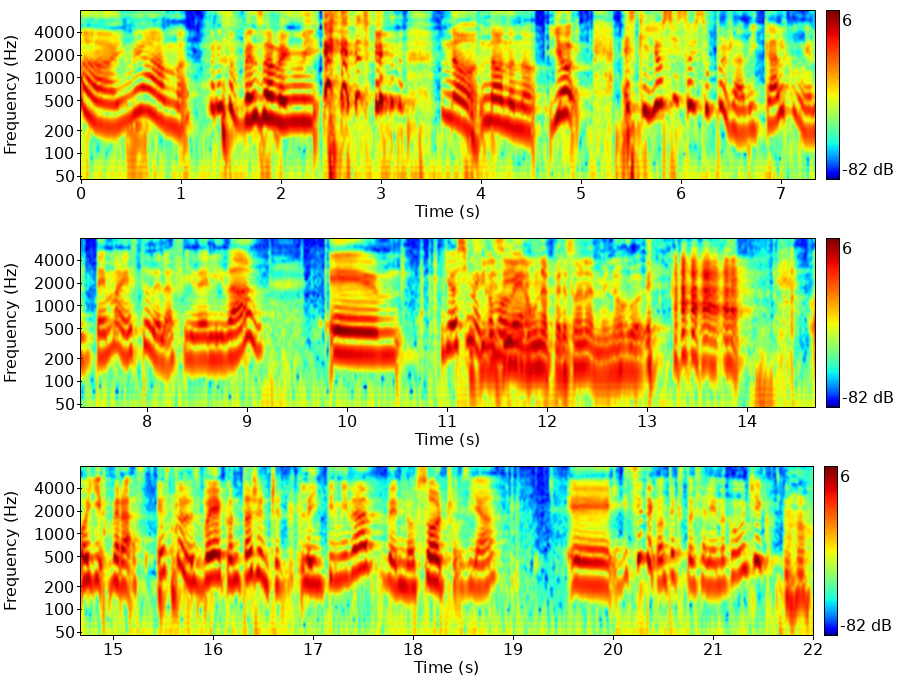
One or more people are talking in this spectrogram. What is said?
Ay, me ama. Por eso pensaba en mí. no, no, no, no. Yo, es que yo sí soy súper radical con el tema este de la fidelidad. Em, yo sí Que me si le como siguen ver. a una persona, me enojo. Oye, verás, esto les voy a contar entre la intimidad de nosotros, ¿ya? Eh, sí te conté que estoy saliendo con un chico. Ajá.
